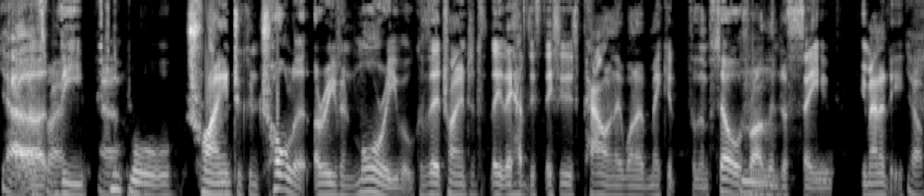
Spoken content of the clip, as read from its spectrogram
yeah, uh, that's right. the Yeah. people trying to control it are even more evil because they're trying to they, they have this they see this power and they want to make it for themselves rather Mm. than just save humanity. Yep.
